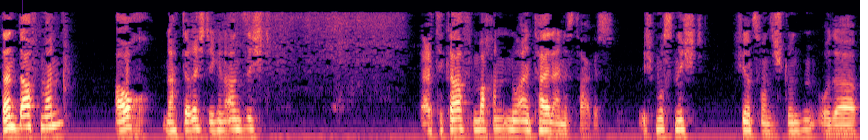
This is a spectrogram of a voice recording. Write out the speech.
Dann darf man auch nach der richtigen Ansicht I'tikaf machen, nur ein Teil eines Tages. Ich muss nicht 24 Stunden oder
